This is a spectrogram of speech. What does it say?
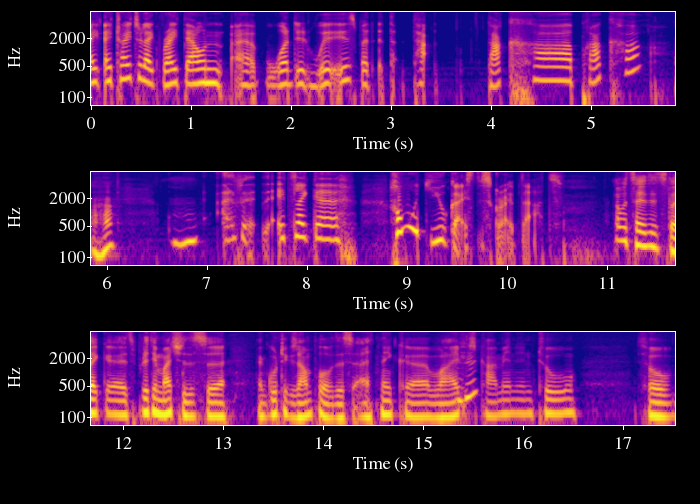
I, I tried to like write down uh, what it is, but ta- ta- DakhaBrakha. Uh huh. Mhm. It's like a. How would you guys describe that? I would say it's like uh, it's pretty much this uh, a good example of this ethnic uh, vibes Mhm. coming into. So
